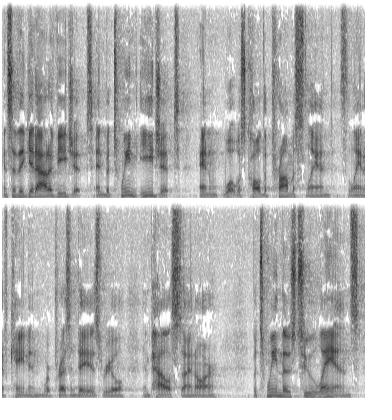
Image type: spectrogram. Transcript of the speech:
And so they get out of Egypt. And between Egypt and what was called the Promised Land, it's the land of Canaan, where present day Israel and Palestine are, between those two lands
